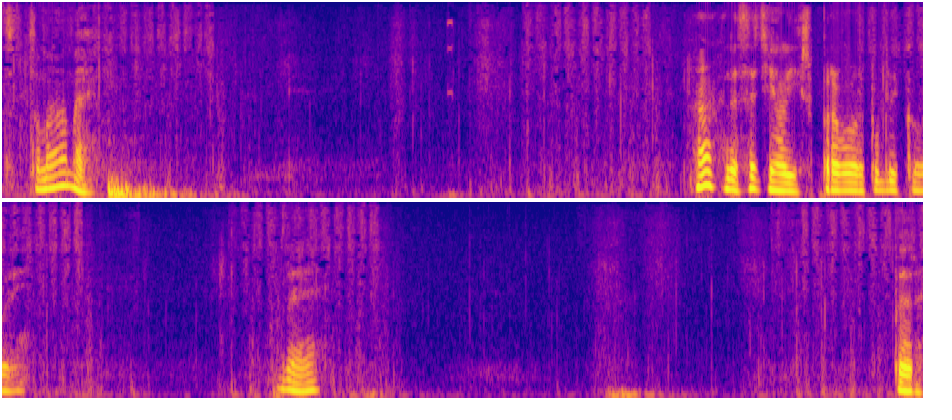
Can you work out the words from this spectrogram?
Co to máme? Ha, desetihalíř prvorepublikový. Dobré. Super.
